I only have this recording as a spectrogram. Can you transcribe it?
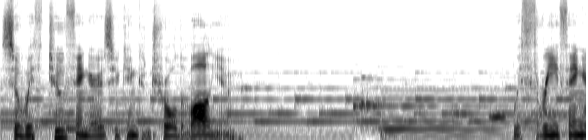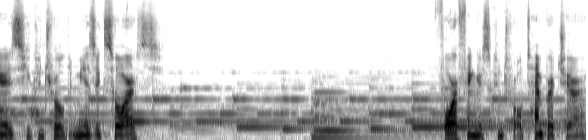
So with two fingers, you can control the volume. With three fingers, you control the music source. Four fingers control temperature.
